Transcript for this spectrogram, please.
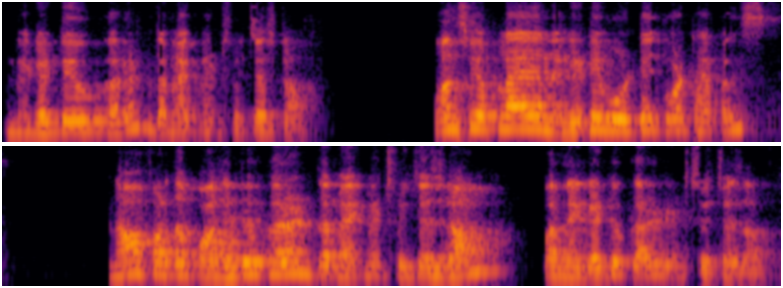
negative current, the magnet switches down. Once we apply a negative voltage, what happens? Now for the positive current, the magnet switches down. For negative current, it switches up.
